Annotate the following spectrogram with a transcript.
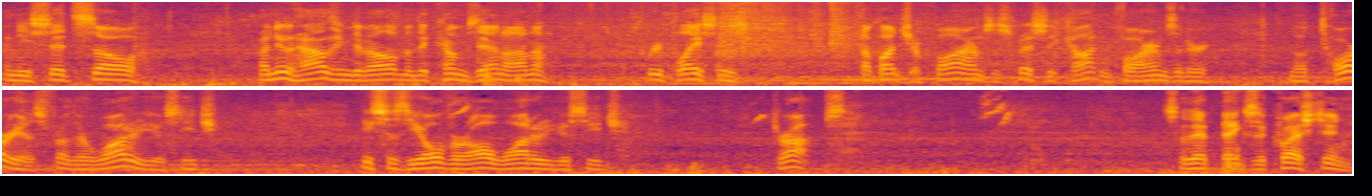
And he said, so a new housing development that comes in on a, replaces a bunch of farms, especially cotton farms that are notorious for their water usage. He says the overall water usage drops. So that begs the question,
